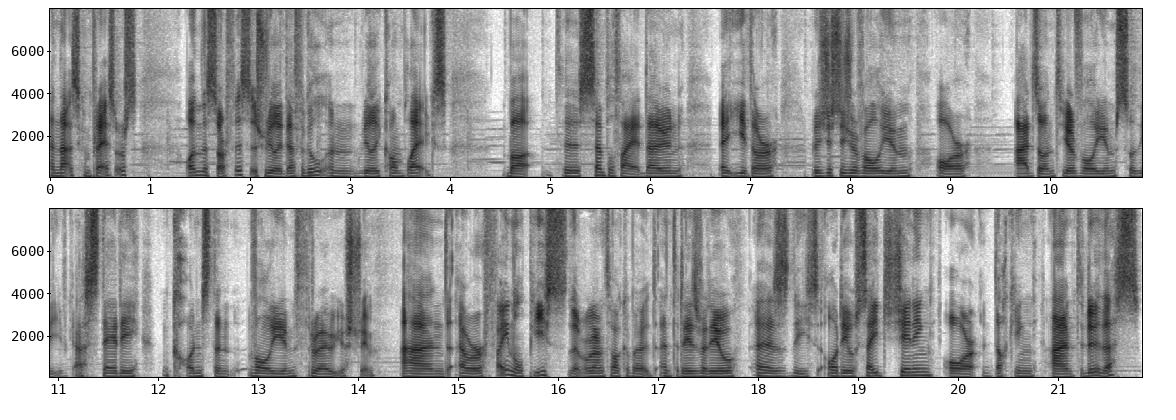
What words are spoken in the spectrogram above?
And that's compressors. On the surface, it's really difficult and really complex, but to simplify it down, it either reduces your volume or adds on to your volume so that you've got a steady, constant volume throughout your stream. And our final piece that we're going to talk about in today's video is the audio sidechaining or ducking. And to do this,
